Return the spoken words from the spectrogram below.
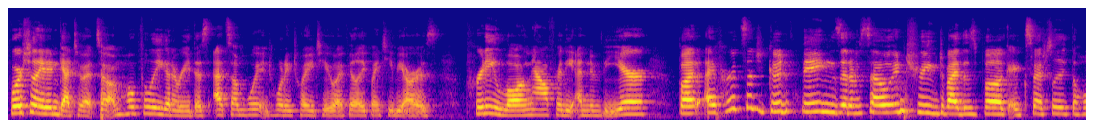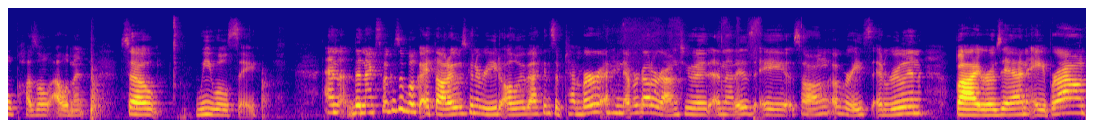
Fortunately, I didn't get to it, so I'm hopefully going to read this at some point in 2022. I feel like my TBR is pretty long now for the end of the year, but I've heard such good things and I'm so intrigued by this book, especially like the whole puzzle element. So we will see. And the next book is a book I thought I was going to read all the way back in September, and I never got around to it, and that is A Song of Race and Ruin by Roseanne A. Brown.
